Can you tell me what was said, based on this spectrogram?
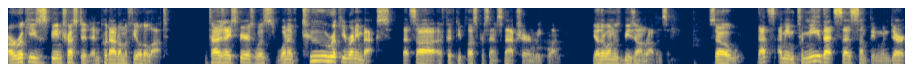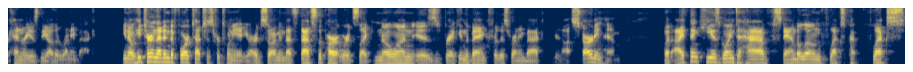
Are rookies being trusted and put out on the field a lot? Tyjae Spears was one of two rookie running backs that saw a 50 plus percent snap share in week one. The other one was Bijan Robinson. So that's, I mean, to me, that says something when Derrick Henry is the other running back. You know, he turned that into four touches for 28 yards. So, I mean, that's that's the part where it's like no one is breaking the bank for this running back. You're not starting him. But I think he is going to have standalone flex flex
